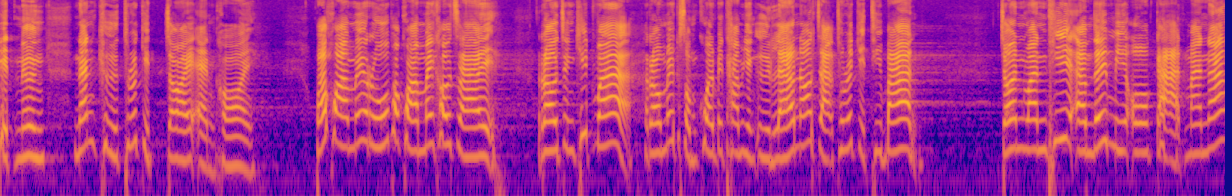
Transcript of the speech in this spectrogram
กิจหนึ่ง นั่นคือธุรกิจจอยแอนคอย เพราะความไม่รู้เพราะความไม่เข้าใจ เราจึงคิดว่าเราไม่สมควรไปทำอย่างอื่นแล้วนอกจากธุรกิจที่บ้าน จนวันที่แอมได้มีโอกาสมานั่ง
